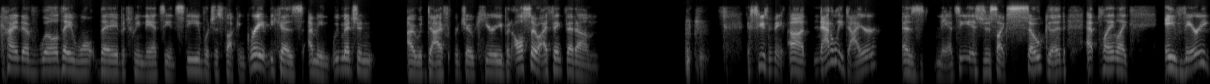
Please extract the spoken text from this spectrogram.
kind of will they, won't they between Nancy and Steve, which is fucking great because I mean, we mentioned I would die for Joe Keery, but also I think that um excuse me, uh Natalie Dyer as Nancy is just like so good at playing like a very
